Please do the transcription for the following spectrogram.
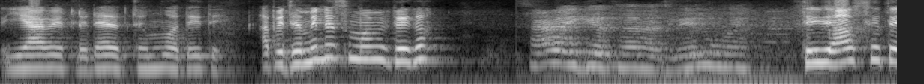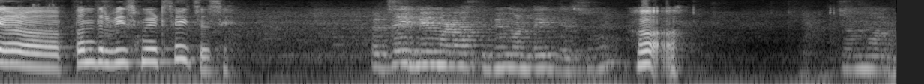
એ આવે એટલે ડાયરેક્ટ જમવા દઈ દે. આપણે જમી લેશું મમ્મી ભેગા? સાડા અગિયાર વહેલું હોય તે આવશે તે પંદર વીસ મિનિટ થઈ જશે. જઈ મહેમાન આવશે મહેમાન લઈ જશું હા. જમવાનું.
